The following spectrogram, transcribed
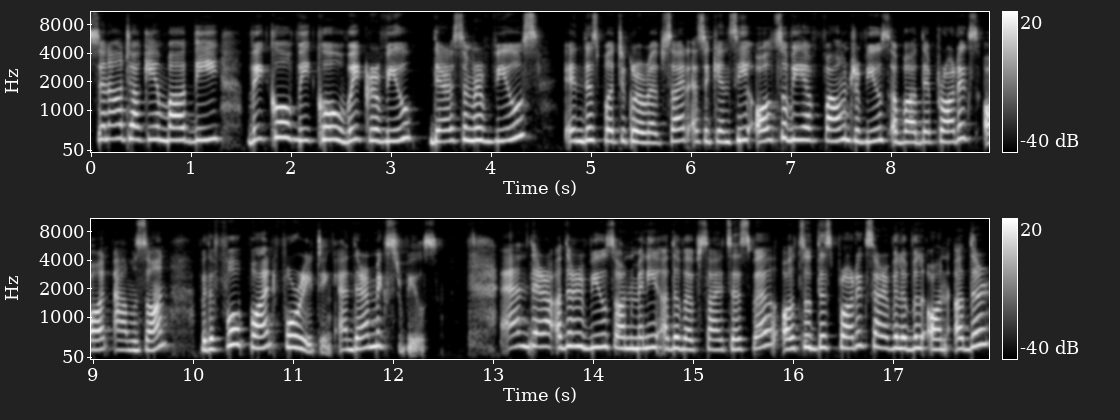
So now talking about the Vckovcko Wig review. There are some reviews in this particular website. As you can see, also we have found reviews about their products on Amazon with a 4.4 rating and there are mixed reviews. And there are other reviews on many other websites as well. Also, these products are available on other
